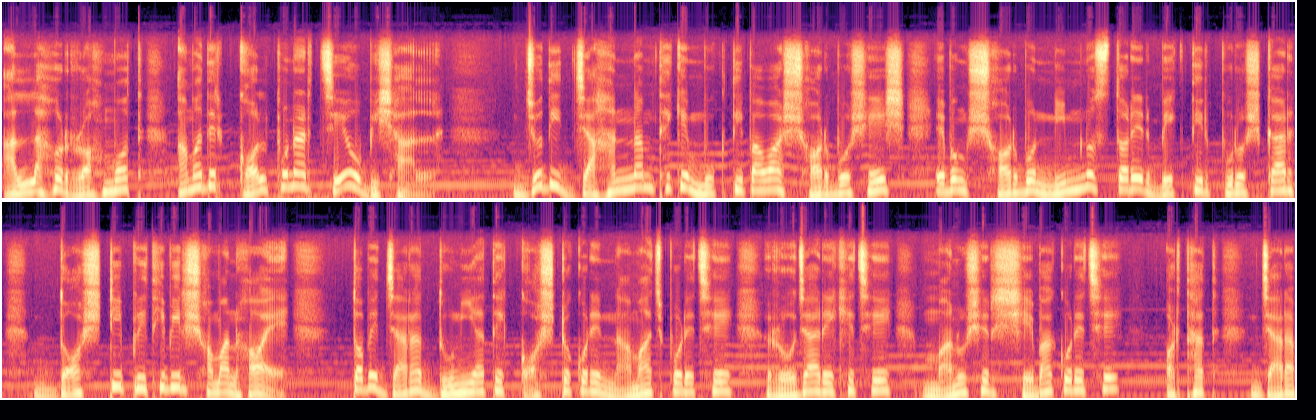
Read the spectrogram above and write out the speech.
আল্লাহর রহমত আমাদের কল্পনার চেয়েও বিশাল। যদি জাহান্নাম থেকে মুক্তি পাওয়া সর্বশেষ এবং সর্বনিম্ন স্তরের ব্যক্তির পুরস্কার দশটি পৃথিবীর সমান হয়, তবে যারা দুনিয়াতে কষ্ট করে নামাজ পড়েছে, রোজা রেখেছে, মানুষের সেবা করেছে, অর্থাৎ যারা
